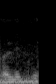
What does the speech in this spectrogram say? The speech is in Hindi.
खोली थी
